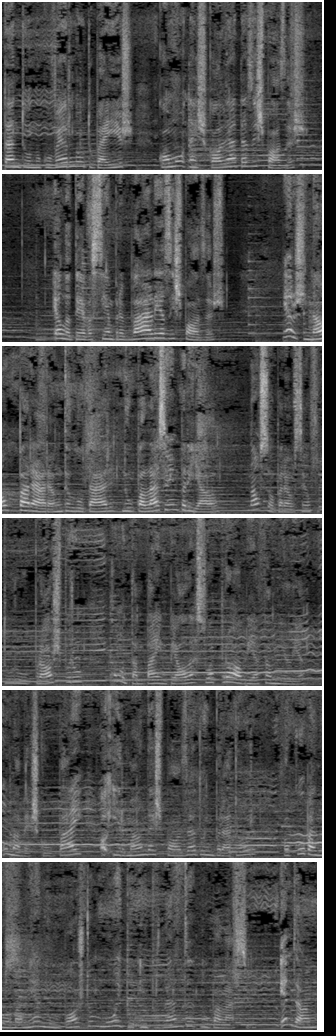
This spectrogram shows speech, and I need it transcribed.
tanto no governo do país como na escolha das esposas. Ele teve sempre várias esposas. Eles não pararam de lutar no Palácio Imperial, não só para o seu futuro próspero, como também pela sua própria família uma vez que o pai ou irmã da esposa do imperador ocupa normalmente um posto muito importante no palácio. Então,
